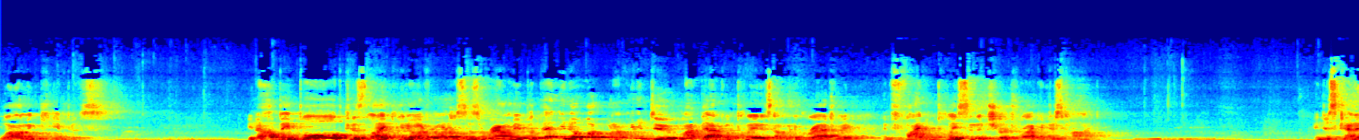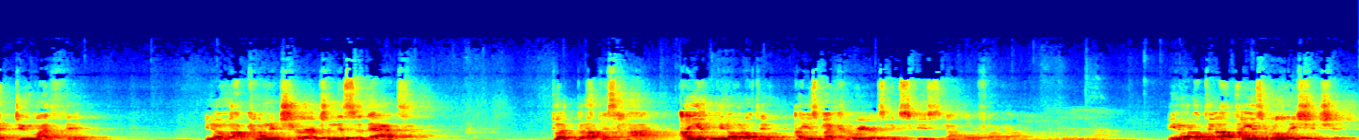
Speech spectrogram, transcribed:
while I'm in campus? You know, I'll be bold because, like, you know, everyone else is around me. But then, you know what? What I'm going to do, my backup plan is I'm going to graduate and find a place in the church where I can just hide and just kind of do my thing. You know, I'll come to church and this or that, but but I'll just hide. I'll use, you know what I'll do? I'll use my career as an excuse to not glorify God. You know what I'll do? I'll, I'll use a relationship.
